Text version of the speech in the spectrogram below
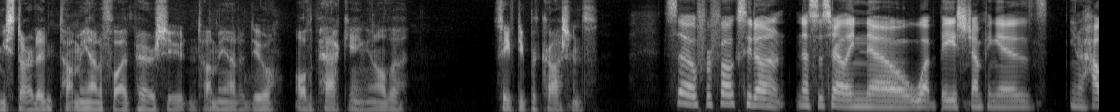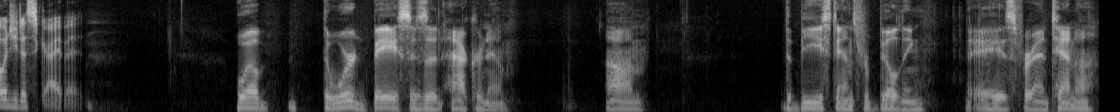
me started, taught me how to fly a parachute, and taught me how to do all the packing and all the safety precautions. So, for folks who don't necessarily know what base jumping is, you know, how would you describe it? Well, the word base is an acronym. Um, the B stands for building, the A is for antenna,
